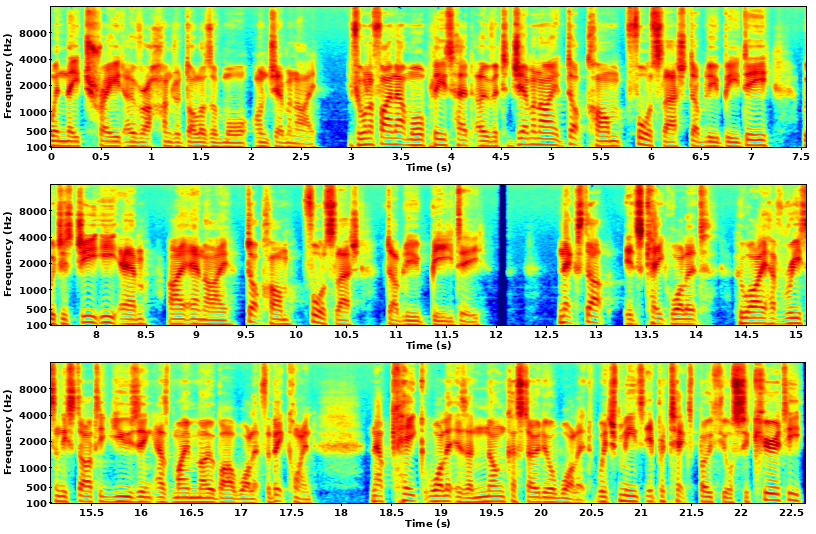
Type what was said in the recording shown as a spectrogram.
when they trade over $100 or more on Gemini. If you want to find out more, please head over to gemini.com forward slash WBD, which is G E M I N I dot com forward slash WBD. Next up, it's Cake Wallet, who I have recently started using as my mobile wallet for Bitcoin. Now, Cake Wallet is a non custodial wallet, which means it protects both your security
